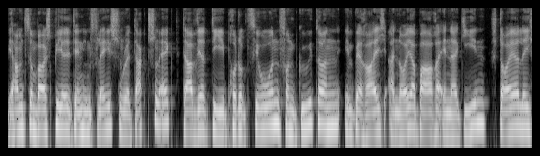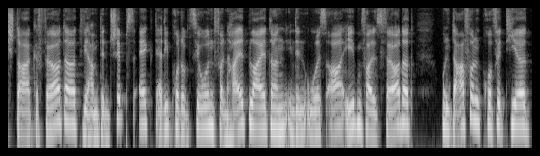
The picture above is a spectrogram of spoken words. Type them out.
Wir haben zum Beispiel den Inflation Reduction Act. Da wird die Produktion von Gütern im Bereich erneuerbarer Energien steuerlich stark gefördert. Wir haben den Chips Act, der die Produktion von Halbleitern in den USA ebenfalls fördert. Und davon profitiert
